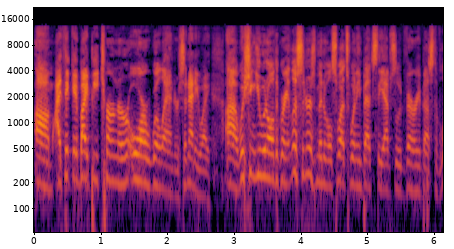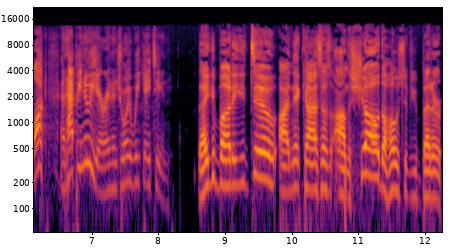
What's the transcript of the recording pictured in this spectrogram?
Um, I think it might be Turner or Will Anderson. Anyway, uh, wishing you and all the great listeners, Minimal Sweats winning bets, the absolute very best of luck, and Happy New Year, and enjoy Week 18. Thank you, buddy. You too. Uh, Nick Kostos on the show, the host of You Better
